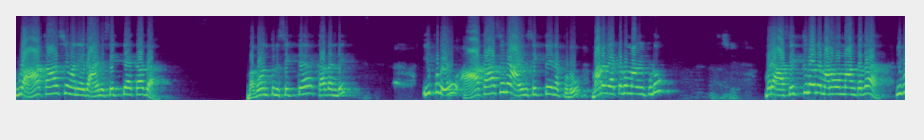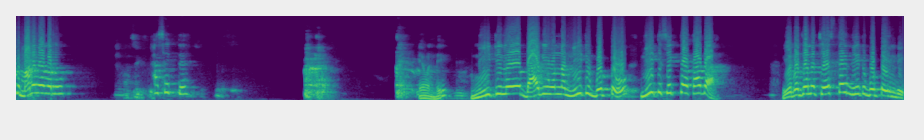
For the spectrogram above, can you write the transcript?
ఇప్పుడు ఆకాశం అనేది ఆయన శక్తే కాదా? భగవంతుని శక్తే కాదండి? ఇప్పుడు ఆకాశమే ఆయన శక్తి అయినప్పుడు మనం ఎక్కడున్నాం ఇప్పుడు? మరి ఆ శక్తిలోనే మనం ఉన్నాం కదా. ఇప్పుడు మనం ఎవరు? ఆ శక్తే ఏమండి? నీటిలో దాగి ఉన్న నీటి బొట్టు నీటి శక్తే కాదా? విభజన చేస్తే నీటి బొట్టు అయింది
